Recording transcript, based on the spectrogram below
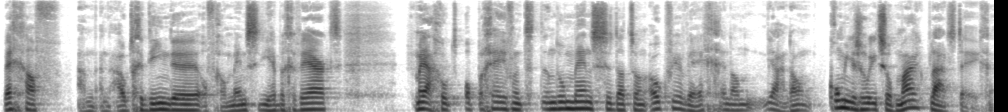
weggaf aan, aan oud-gedienden. Of gewoon mensen die hebben gewerkt. Maar ja, goed, op een gegeven moment dan doen mensen dat dan ook weer weg. En dan, ja, dan kom je zoiets op Marktplaats tegen.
